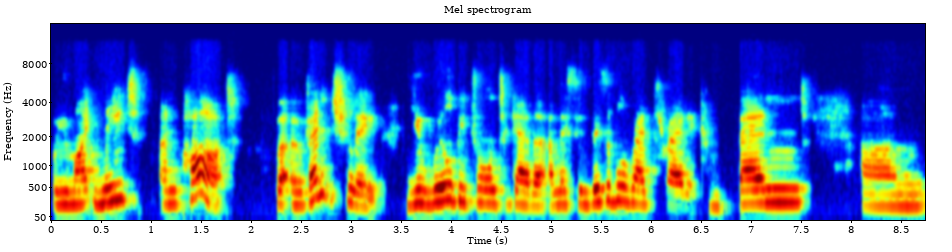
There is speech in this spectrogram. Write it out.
or you might meet and part, but eventually you will be drawn together. And this invisible red thread, it can bend, um,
